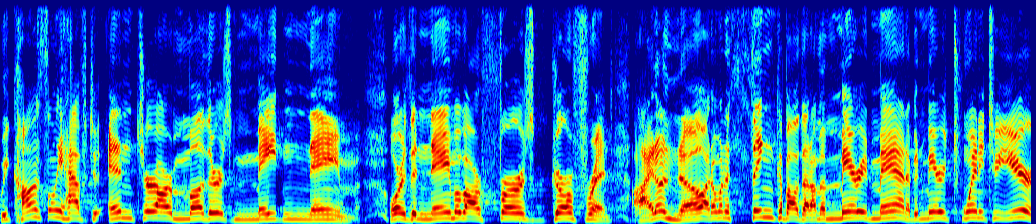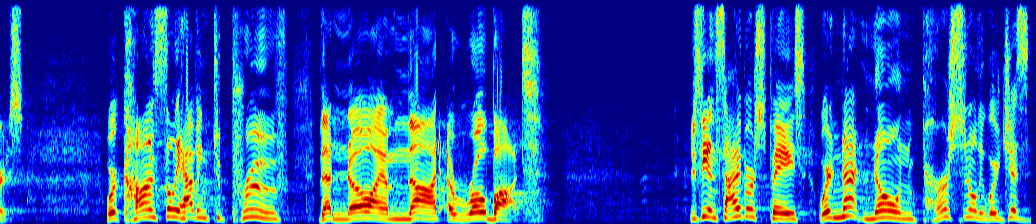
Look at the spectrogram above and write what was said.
We constantly have to enter our mother's maiden name or the name of our first girlfriend. I don't know. I don't wanna think about that. I'm a married man, I've been married 22 years. We're constantly having to prove that no, I am not a robot. You see, in cyberspace, we're not known personally, we're just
